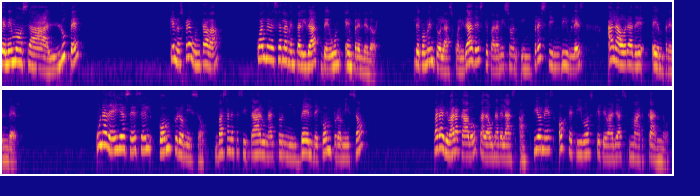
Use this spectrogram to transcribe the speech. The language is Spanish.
Tenemos a Lupe que nos preguntaba cuál debe ser la mentalidad de un emprendedor. Te comento las cualidades que para mí son imprescindibles a la hora de emprender. Una de ellas es el compromiso. Vas a necesitar un alto nivel de compromiso para llevar a cabo cada una de las acciones, objetivos que te vayas marcando.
